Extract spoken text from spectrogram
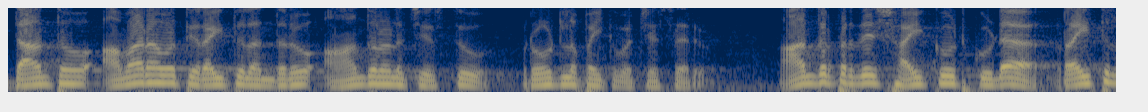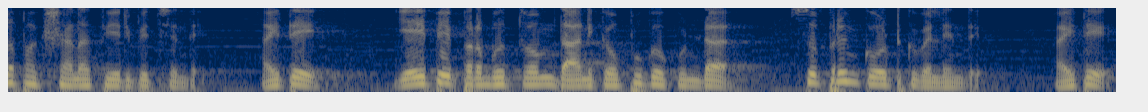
దాంతో అమరావతి రైతులందరూ ఆందోళన చేస్తూ రోడ్లపైకి వచ్చేశారు. ఆంధ్రప్రదేశ్ హైకోర్టు కూడా రైతుల పక్షాన తీర్పిచ్చింది. అయితే ఏపీ ప్రభుత్వం దానికి ఒప్పుకోకుండా సుప్రీంకోర్టుకు వెళ్ళింది. అయితే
